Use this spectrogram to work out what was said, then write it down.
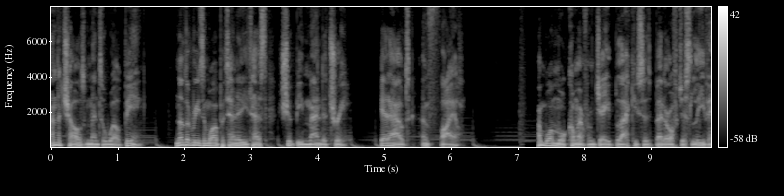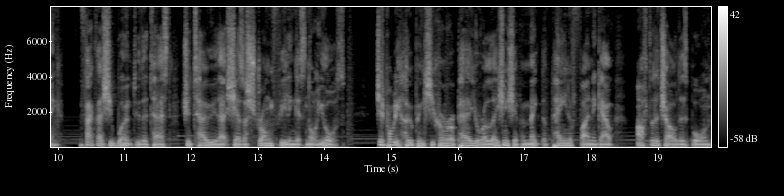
and the child's mental well being. Another reason why paternity tests should be mandatory. Get out and file. And one more comment from Jay Black who says better off just leaving. The fact that she won't do the test should tell you that she has a strong feeling it's not yours. She's probably hoping she can repair your relationship and make the pain of finding out after the child is born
